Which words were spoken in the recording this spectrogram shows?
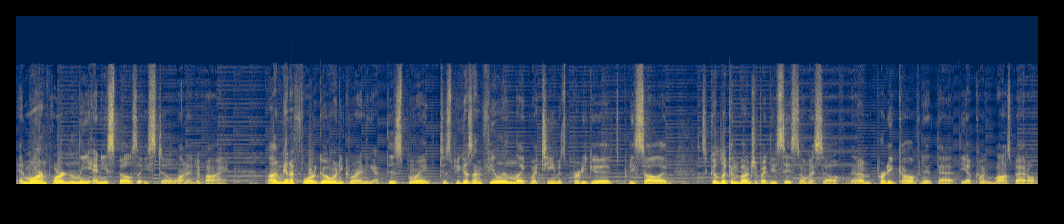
and more importantly, any spells that you still wanted to buy. I'm gonna forego any grinding at this point, just because I'm feeling like my team is pretty good, it's pretty solid, it's a good looking bunch if I do say so myself, and I'm pretty confident that the upcoming boss battle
